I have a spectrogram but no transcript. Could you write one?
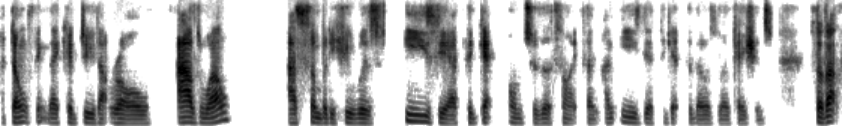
I don't think they could do that role as well as somebody who was easier to get onto the site and, and easier to get to those locations. So that's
